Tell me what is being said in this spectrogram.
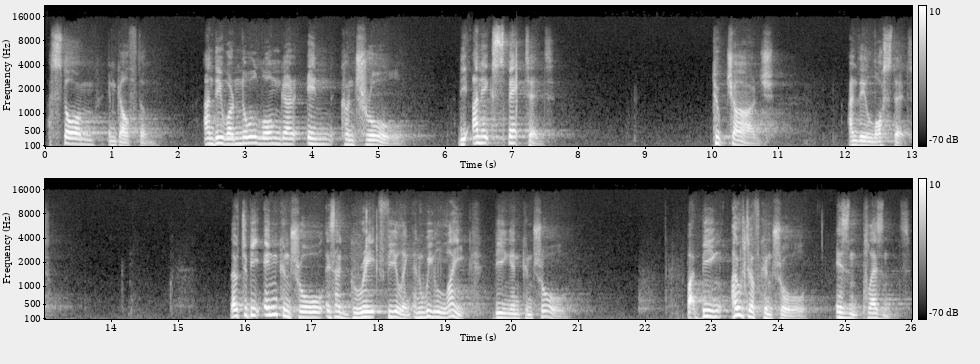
a storm engulfed them, and they were no longer in control. The unexpected took charge, and they lost it. Now, to be in control is a great feeling, and we like being in control. But being out of control isn't pleasant,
